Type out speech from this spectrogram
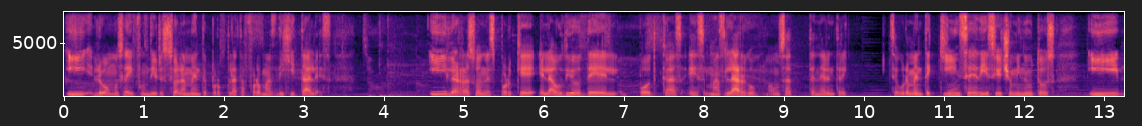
y lo vamos a difundir solamente por plataformas digitales. Y la razón es porque el audio del podcast es más largo. Vamos a tener entre seguramente 15, 18 minutos y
